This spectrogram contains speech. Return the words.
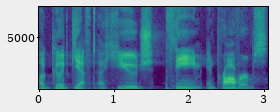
a good gift, a huge theme in Proverbs.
